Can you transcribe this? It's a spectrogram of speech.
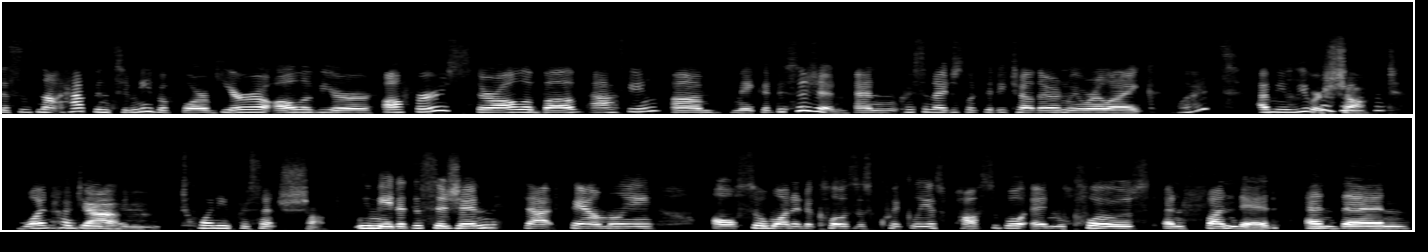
this has not happened to me before. Here are all of your offers. They're all above asking. Um, make a decision. And Chris and I just looked at each other and we were like, what? I mean, we were shocked. 120% shocked. We made a decision. That family also wanted to close as quickly as possible and closed and funded. And then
